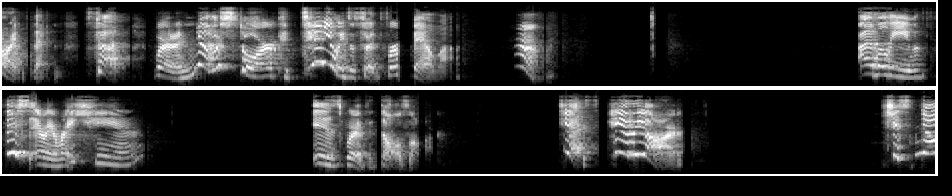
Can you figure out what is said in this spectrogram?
Alright then, so we're at another store continuing to search for Bella. Hmm. I believe this area right here is where the dolls are. Yes, here they are. She's nowhere.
